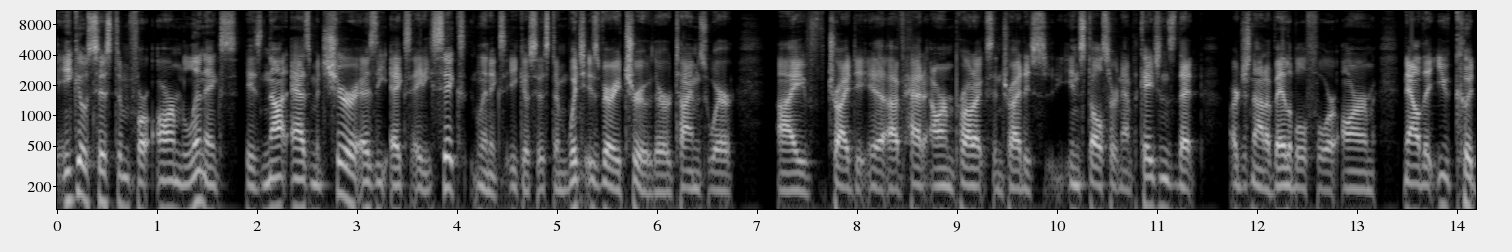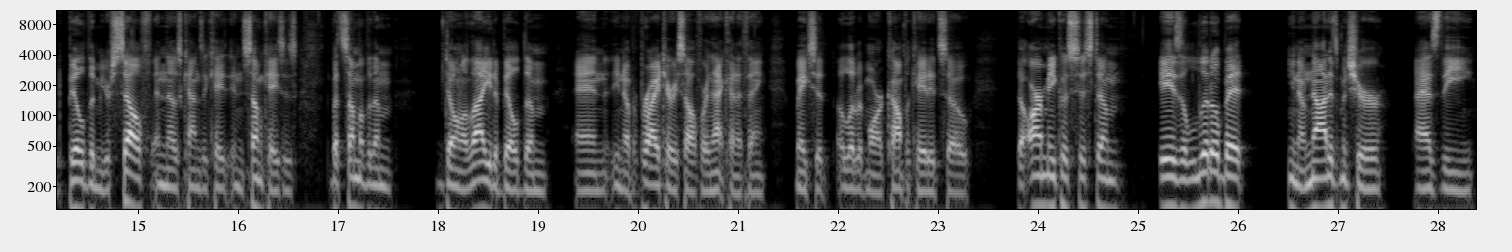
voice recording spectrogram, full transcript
ecosystem for ARM Linux is not as mature as the x86 Linux ecosystem, which is very true. There are times where I've tried to, uh, I've had ARM products and tried to install certain applications that are just not available for ARM. Now that you could build them yourself in those kinds of cases, in some cases, but some of them don't allow you to build them, and you know proprietary software and that kind of thing makes it a little bit more complicated. So the ARM ecosystem is a little bit, you know, not as mature as the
